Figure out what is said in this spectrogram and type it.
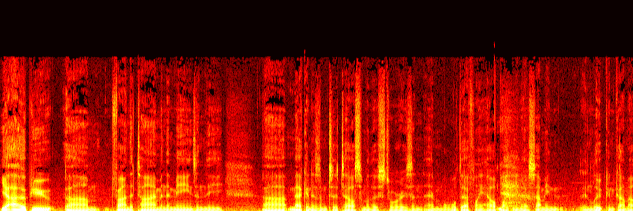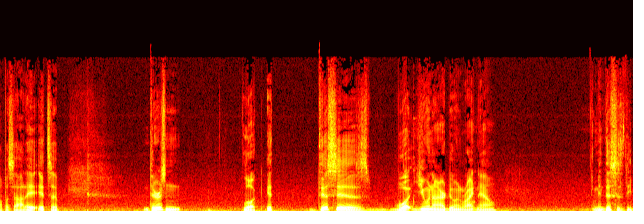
Yeah, I hope you um, find the time and the means and the uh, mechanism to tell some of those stories, and, and we'll definitely help. Like you know, so, I mean, and Luke can come help us out. It, it's a there's n- look it. This is what you and I are doing right now. I mean, this is the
